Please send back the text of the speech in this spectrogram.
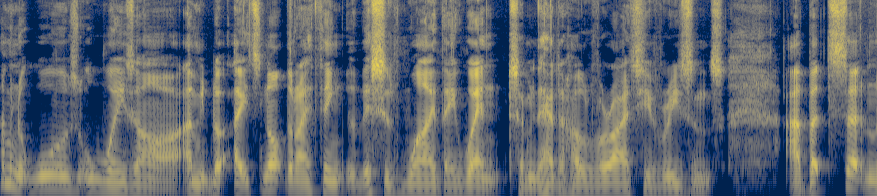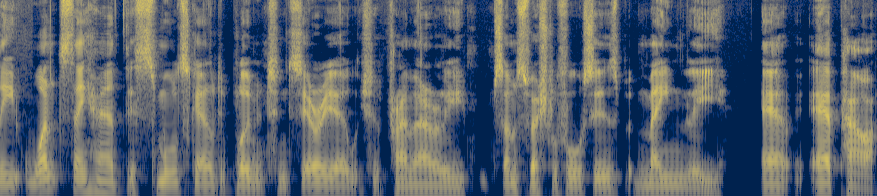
I mean, wars always are. I mean, look, it's not that I think that this is why they went. I mean, they had a whole variety of reasons. Uh, but certainly, once they had this small scale deployment in Syria, which was primarily some special forces, but mainly air, air power,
